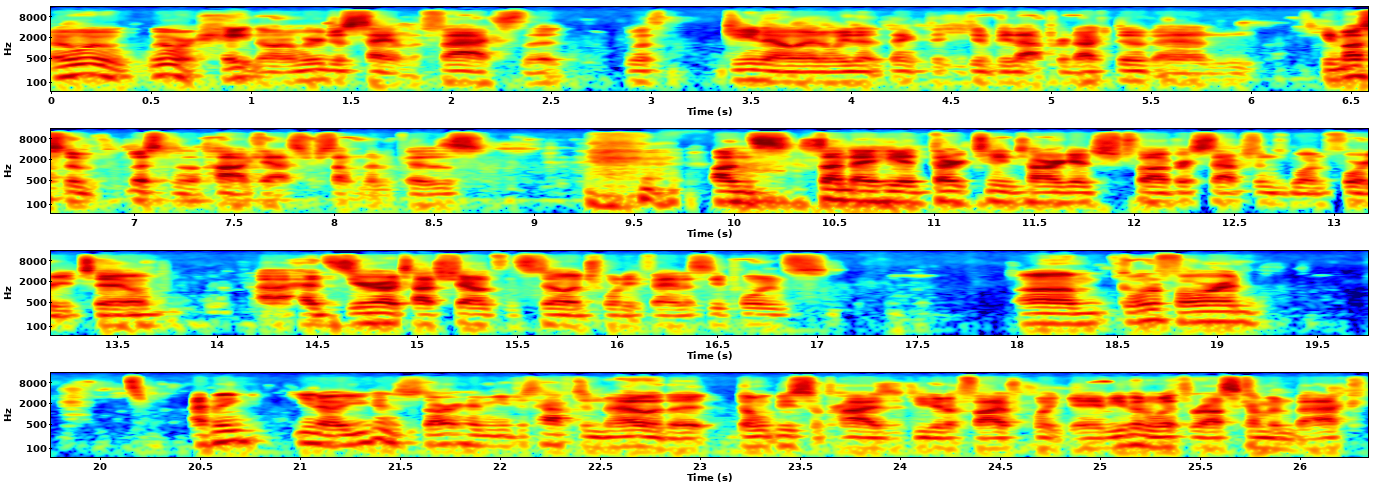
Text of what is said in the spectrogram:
I mean, we, we weren't hating on him. We were just saying the facts that with Geno in, we didn't think that he could be that productive, and he must have listened to the podcast or something because on Sunday he had 13 targets, 12 receptions, 142, uh, had zero touchdowns, and still had 20 fantasy points. Um, going forward, I think you know you can start him. You just have to know that don't be surprised if you get a five point game, even with Russ coming back.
